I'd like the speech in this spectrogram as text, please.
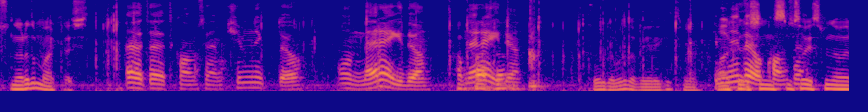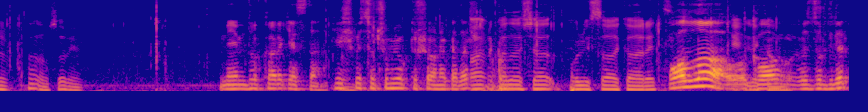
Üstünü aradın mı arkadaş? Evet evet komiserim. Kimlik diyor. Oğlum nereye gidiyorsun? Ha, Nereye pardon. gidiyorsun? Burada burada bir yere gitmiyor. Kimliği de yok Arkadaşının isim komiserim. soy ismini öğren. Tamam sorayım. Memduh Karakestan. Hiçbir suçum yoktu şu ana kadar. Arkadaşa polise hakaret Allah! o- özür dilerim.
